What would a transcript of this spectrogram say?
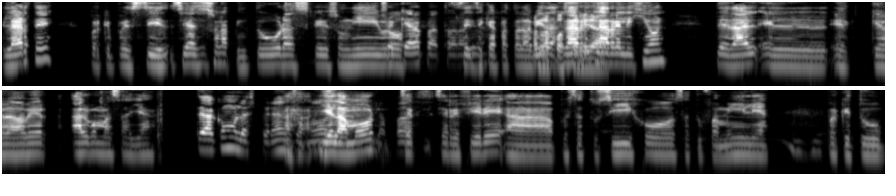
El arte, porque pues si, si haces una pintura, si escribes un libro, se queda para toda la se, vida. se queda para toda la la vida. La, posteridad. la religión te da el, el- el que va a haber algo más allá. te da como la esperanza, ¿no? Y el La- amor la se, se refiere a, pues, a tus hijos, a tu familia, Ujú. porque tu,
